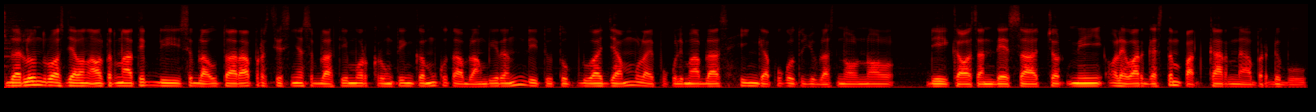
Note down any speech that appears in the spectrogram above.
Sudarlun ruas jalan alternatif di sebelah utara persisnya sebelah timur Kerung Tingkem, Kuta Blangbiren ditutup 2 jam mulai pukul 15 hingga pukul 17.00 di kawasan desa Cotmi oleh warga setempat karena berdebu.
